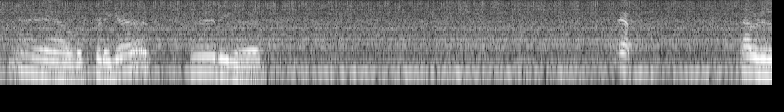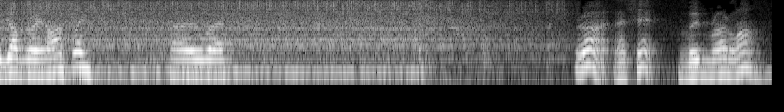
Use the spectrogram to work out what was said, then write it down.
Yeah, look pretty good. Pretty good. Yep. That would do the job very nicely. So, uh, right, that's it. Moving right along.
